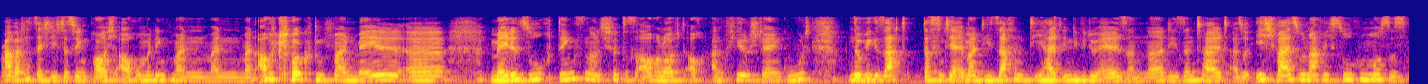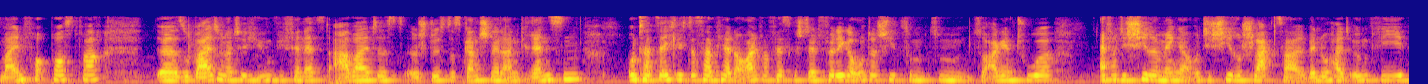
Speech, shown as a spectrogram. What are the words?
Aber tatsächlich, deswegen brauche ich auch unbedingt mein, mein, mein Outlook und mein Mail, äh, Mail-Suchdingsen und ich finde, das auch läuft auch an vielen Stellen gut. Nur wie gesagt, das sind ja immer die Sachen, die halt individuell sind. Ne? Die sind halt, also ich weiß, wonach ich suchen muss, das ist mein Postfach. Äh, sobald du natürlich irgendwie vernetzt arbeitest, äh, stößt das ganz schnell an Grenzen. Und tatsächlich, das habe ich halt auch einfach festgestellt, völliger Unterschied zum, zum, zur Agentur, einfach die schiere Menge und die schiere Schlagzahl. Wenn du halt irgendwie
